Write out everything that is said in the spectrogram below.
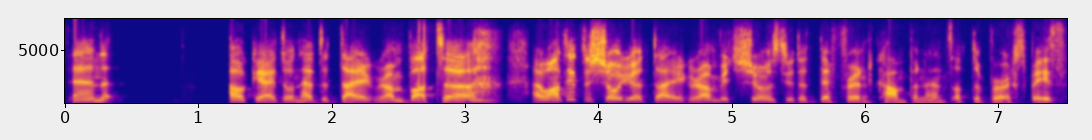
Then Okay, I don't have the diagram, but uh, I wanted to show you a diagram which shows you the different components of the workspace.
